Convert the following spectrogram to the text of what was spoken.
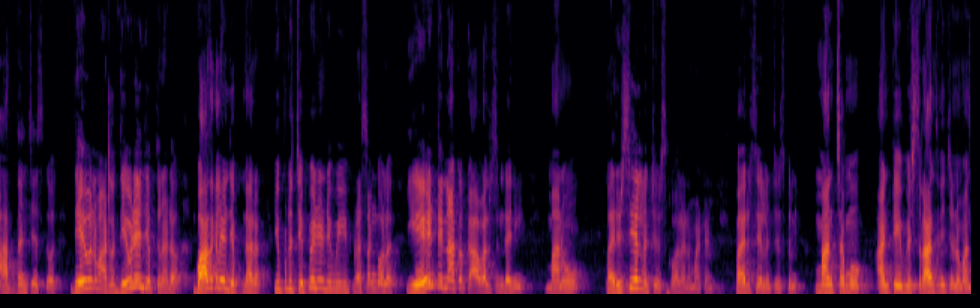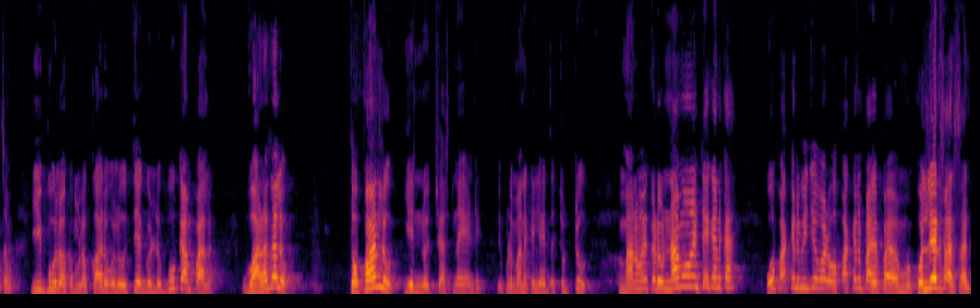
అర్థం చేసుకోవాలి. దేవుని మాటలు దేవుడు ఏం చెప్తున్నాడో? బాధకులు ఏం చెప్తున్నారు? ఇప్పుడు చెప్పేటండి ఈ ప్రసంగంలో ఏంటి నాకు కావాల్సిందని? మనం పరిశీలన చేసుకోవాలన్నమాట అండి. పరిశీలన చేసుకుని మంచము అంటే విశ్రాంతినిచ్చిన మంచం ఈ భూలోకంలో కరువులు తెగుళ్ళు భూకంపాలు వరదలు తుఫాన్లు ఎన్నో వచ్చేస్తున్నాయండి ఇప్పుడు మనకి లేదు చుట్టూ మనం ఇక్కడ ఉన్నాము అంటే కనుక ఓ పక్కన విజయవాడ ఓ పక్కన ప- కొల్లేరు సరస అంట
